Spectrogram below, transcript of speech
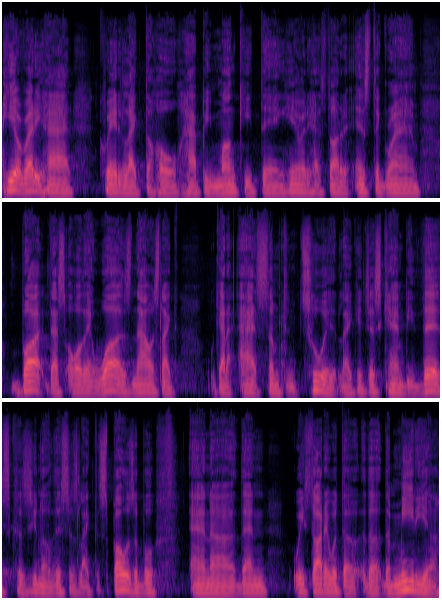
he already had created like the whole happy munkey thing. He already had started Instagram, but that's all there was. Now it's like we got to add something to it. Like it just can't be this because you know this is like disposable. And uh, then we started with the the, the media.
